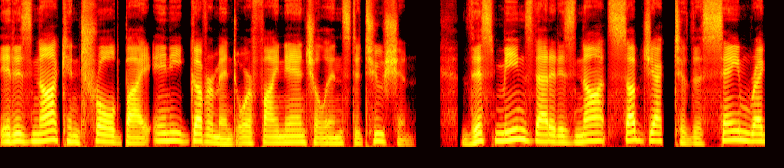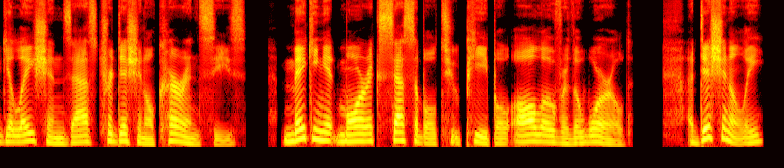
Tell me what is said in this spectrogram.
it is not controlled by any government or financial institution. This means that it is not subject to the same regulations as traditional currencies, making it more accessible to people all over the world. Additionally,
